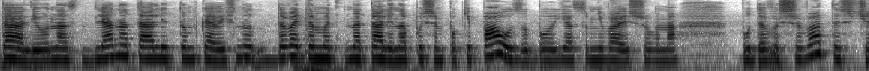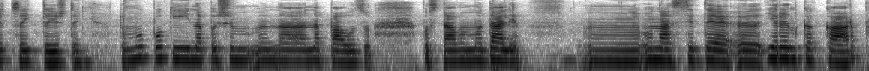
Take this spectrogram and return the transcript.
далі у нас для Наталі Томкевич. Ну, давайте ми Наталі напишемо поки паузу, бо я сумніваюся, що вона буде вишивати ще цей тиждень. Тому поки її напишемо на, на паузу, поставимо далі. У нас іде е, Іринка Карп.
